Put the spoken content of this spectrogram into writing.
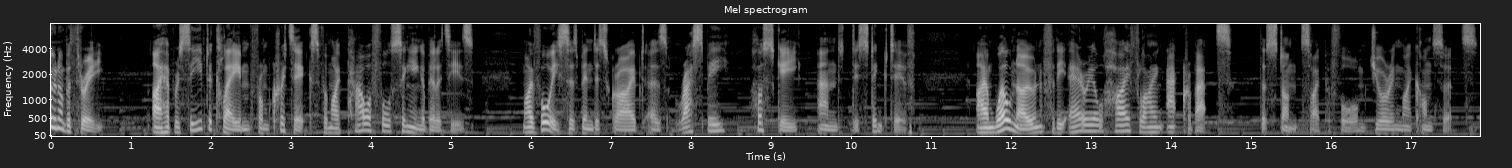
Clue number three. I have received acclaim from critics for my powerful singing abilities. My voice has been described as raspy, husky, and distinctive. I am well known for the aerial high flying acrobats, the stunts I perform during my concerts.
